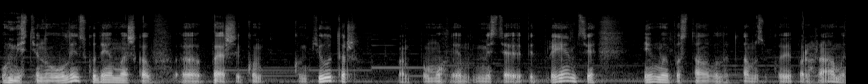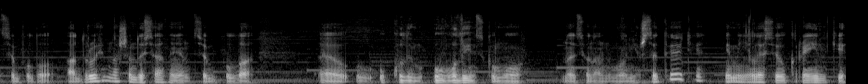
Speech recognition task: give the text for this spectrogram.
у місті Нововолинську, де я мешкав, е, перший комп'ютер. Нам допомогли місцеві підприємці, і ми поставили там звукові програми. Це було. А другим нашим досягненням це було е, коли у Волинському національному університеті імені Лесі Українки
